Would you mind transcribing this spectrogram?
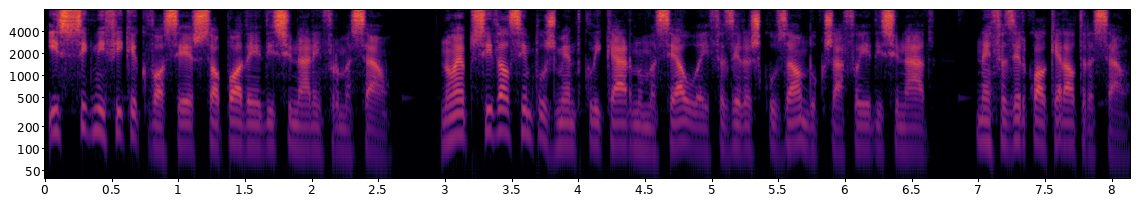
Isso significa que vocês só podem adicionar informação. Não é possível simplesmente clicar numa célula e fazer a exclusão do que já foi adicionado, nem fazer qualquer alteração.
